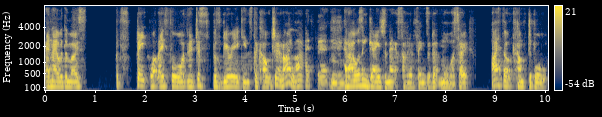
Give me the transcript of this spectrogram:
and they were the most would speak what they thought, and it just was very against the culture. And I liked that, mm. and I was engaged in that side of things a bit more. So I felt comfortable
